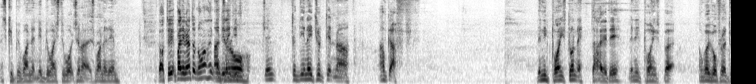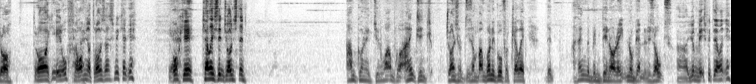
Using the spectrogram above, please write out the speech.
This could be one that nobody wants to watch, innit? It's one of them. I'll do it. By the way, I don't know. I think I Dundee don't United. know. Did United get nah? I've got a. F- they need points, don't they? Aye, they do. They need points, but I'm going to go for a draw. Draw again. Oh, you're loving your draws this week, aren't you? Yeah. Okay, Killie St Johnstone. I'm going to. Do you know what I'm going? I think St. Something, but I'm going to go for Killie. They, I think they've been doing all right and not getting the results. Uh, your mates with there, aren't you?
